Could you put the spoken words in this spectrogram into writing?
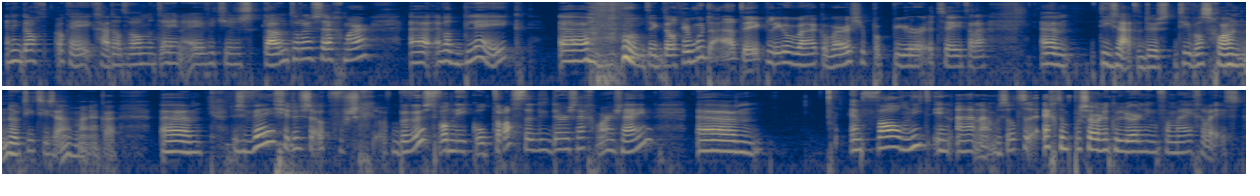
en ik dacht, oké, ik ga dat wel meteen eventjes counteren, zeg maar. Uh, en wat bleek... want ik dacht, je moet aantekeningen maken. Waar papier, et cetera. Um, die zaten dus... Die was gewoon notities aan het maken... Dus wees je dus ook bewust van die contrasten die er zeg maar zijn. Um, en val niet in aannames. Dat is echt een persoonlijke learning van mij geweest.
